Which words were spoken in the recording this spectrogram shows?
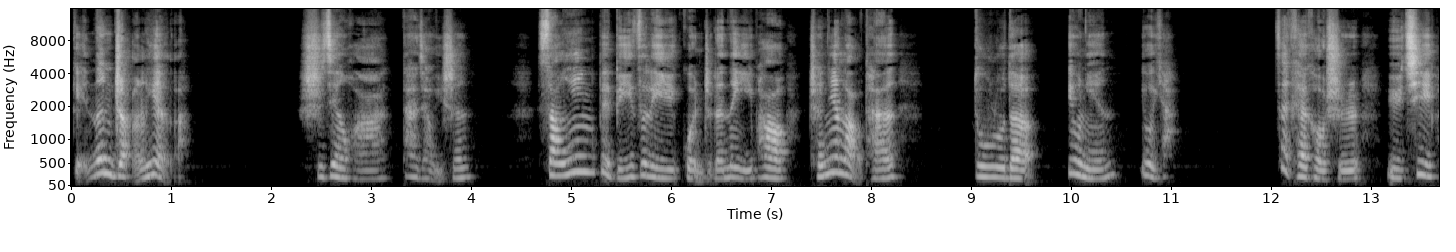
给弄长脸了！施建华大叫一声，嗓音被鼻子里滚着的那一泡陈年老痰嘟噜的又黏又哑。再开口时，语气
